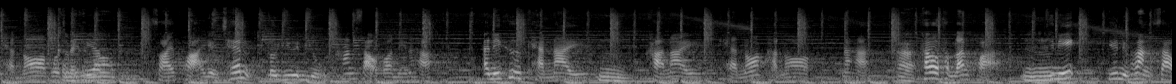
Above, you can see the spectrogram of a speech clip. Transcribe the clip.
แขนนอก เราจะไม่แขนในเรียกแขนนอก ซ้ายขวาอย่างเช่น เรายืนอยู่ข้างเสาตอนนี้นะคะ อันนี้คือแขนในอืม ขาในแขนนอกขานอกนะคะค่ะ ถ้าเราทำด้านขวา อือฮึ ทีนี้ยืนอยู่ข้างหลังเสา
